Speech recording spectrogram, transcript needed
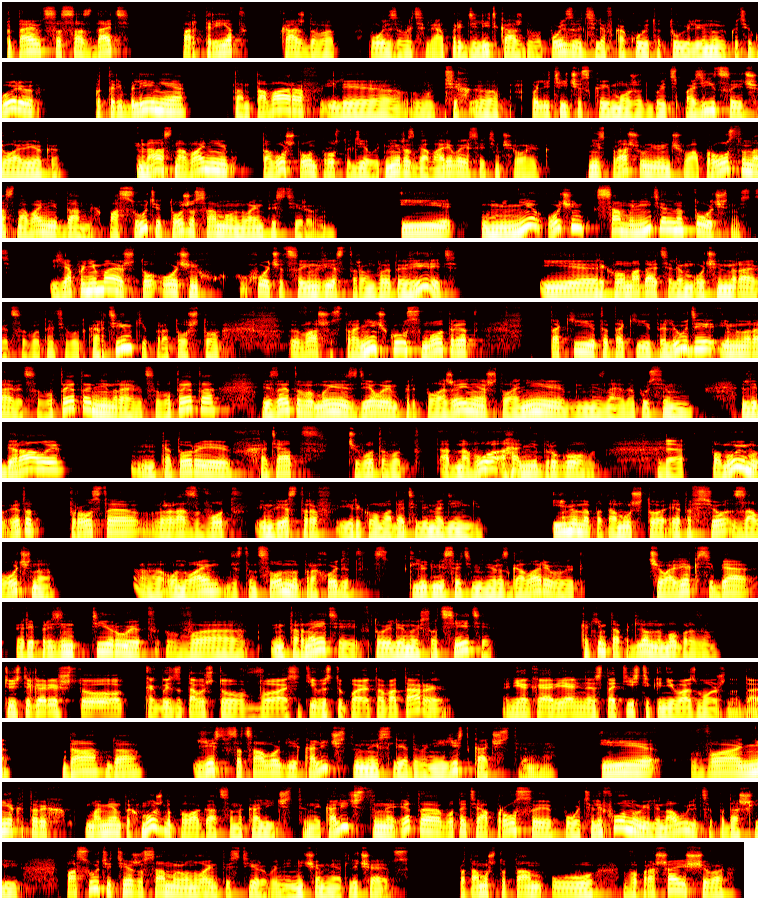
пытаются создать портрет каждого пользователя, определить каждого пользователя в какую-то ту или иную категорию потребления там товаров или псих... Э, политической, может быть, позиции человека на основании того, что он просто делает, не разговаривая с этим человеком не спрашивая у него ничего, а просто на основании данных. По сути, то же самое онлайн-тестирование. И у меня очень сомнительна точность. Я понимаю, что очень хочется инвесторам в это верить, и рекламодателям очень нравятся вот эти вот картинки про то, что вашу страничку смотрят такие-то, такие-то люди, им нравится вот это, не нравится вот это. Из этого мы сделаем предположение, что они, не знаю, допустим, либералы, которые хотят чего-то вот одного, а не другого. Да. По-моему, это просто развод инвесторов и рекламодателей на деньги. Именно потому, что это все заочно онлайн, дистанционно проходит, с людьми с этими не разговаривают. Человек себя репрезентирует в интернете, в той или иной соцсети каким-то определенным образом. То есть ты говоришь, что как бы из-за того, что в сети выступают аватары, никакая реальная статистика невозможна, да? Да, да. Есть в социологии количественные исследования, есть качественные. И в некоторых моментах можно полагаться на количественные. Количественные – это вот эти опросы по телефону или на улице подошли. По сути, те же самые онлайн-тестирования ничем не отличаются. Потому что там у вопрошающего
